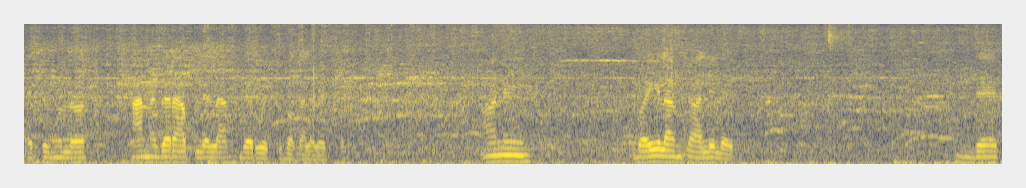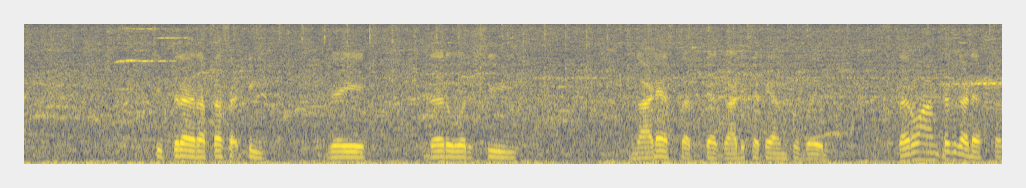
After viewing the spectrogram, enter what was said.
त्याच्यामुळं हा नजारा आपल्याला दरवर्षी बघायला भेटतो. आणि बैल आमचे आलेले आहेत. म्हणजे जे चित्ररथासाठी जे दरवर्षी गाड्या असतात त्या गाडीसाठी आमचे बैल. सर्व आमच्याच गाड्या असतात.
